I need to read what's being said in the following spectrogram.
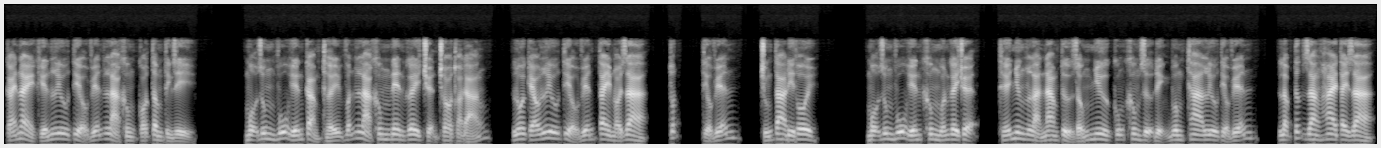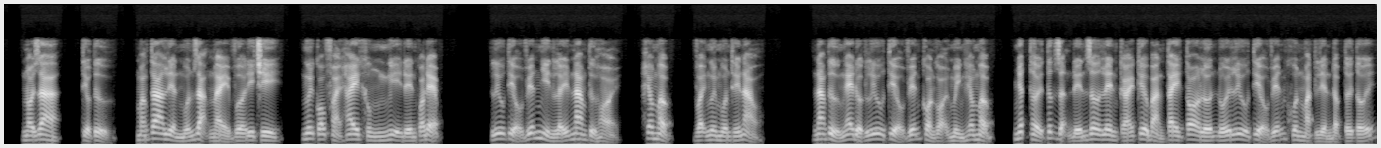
cái này khiến lưu tiểu viễn là không có tâm tình gì. Mộ dung vũ yến cảm thấy vẫn là không nên gây chuyện cho thỏa đáng, lôi kéo lưu tiểu viễn tay nói ra t ố t tiểu viễn, chúng ta đi thôi. Mộ dung vũ yến không muốn gây chuyện, thế nhưng là nam tử giống như cũng không dự định buông tha lưu tiểu viễn, lập tức giang hai tay ra, nói ra, tiểu tử, mắng ta liền muốn dạng này vừa đi chi, ngươi có phải hay không nghĩ đến quá đẹp? Lưu tiểu viễn nhìn lấy nam tử hỏi, heo mập, vậy ngươi muốn thế nào? Nam tử nghe được lưu tiểu viễn còn gọi mình heo mập, nhất thời tức giận đến giơ lên cái kia bàn tay to lớn đối lưu tiểu viễn khuôn mặt liền đập tới tới.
